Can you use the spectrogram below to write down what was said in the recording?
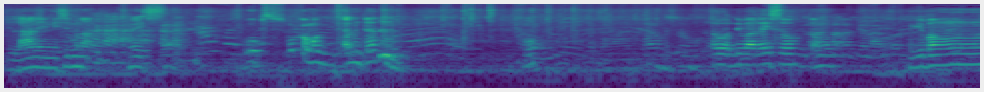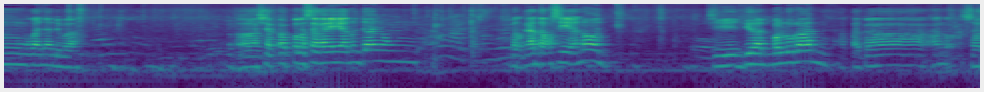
Kailangan linisin mo na. Guys. Oops, huwag ka mag ano dyan. Oh. Oh, di ba guys, oh. Tamo. Nag-ibang mukha niya, di ba? Ah, shout out pala sa kay ano diyan yung barkada ko si ano si Gerard Baluran taga ano sa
